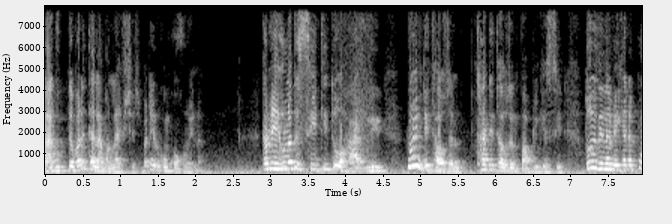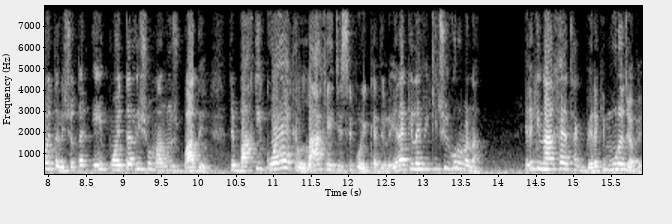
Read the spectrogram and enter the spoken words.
না ঢুকতে পারি, তাহলে আমার লাইফ শেষ। বাট এরকম কখনোই না। কারণ এগুলোতে সিটি তো hardly twenty thousand thirty thousand পাবলিকের সিট ধরে দিলাম এখানে পঁয়তাল্লিশশো তাই এই পঁয়তাল্লিশশো মানুষ বাদে যে বাকি কয়েক লাখ এইচএসসি পরীক্ষা দিল, এরা কি লাইফে কিছুই করবে না? এরা কি না খায় থাকবে? এরা কি মরে যাবে?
